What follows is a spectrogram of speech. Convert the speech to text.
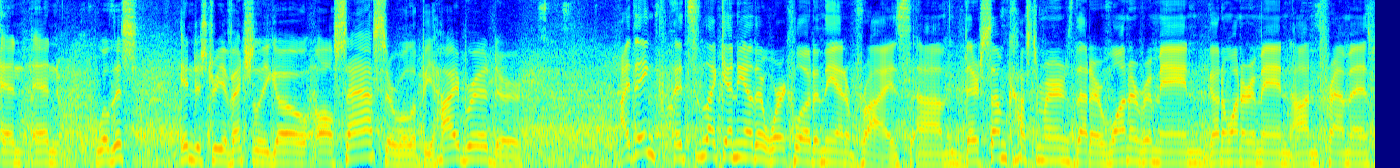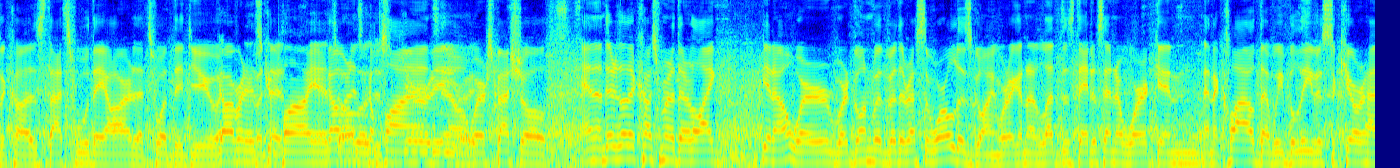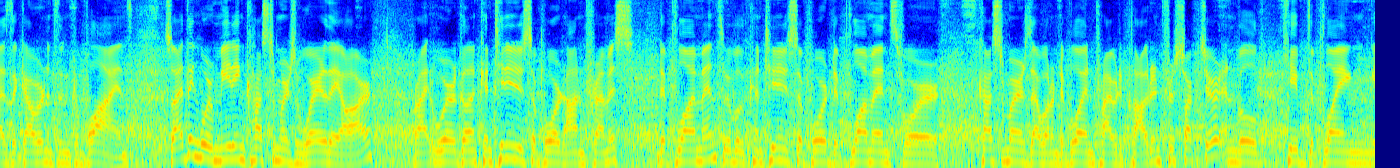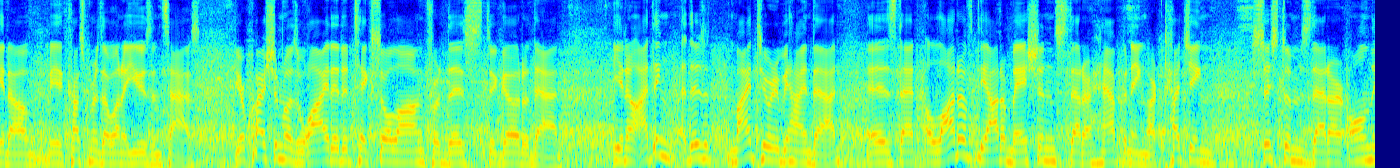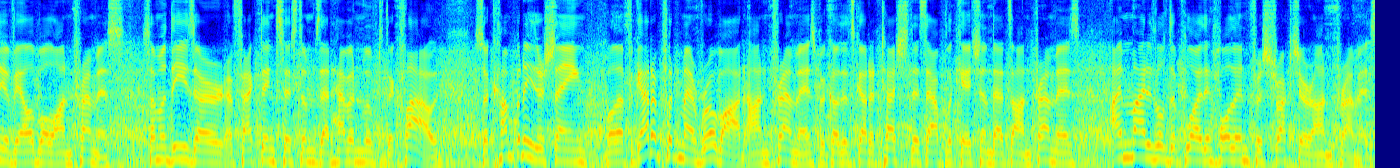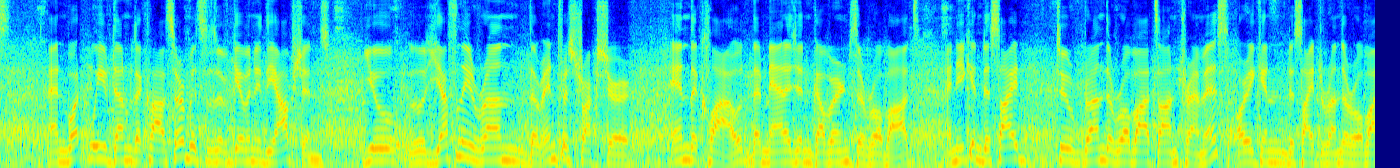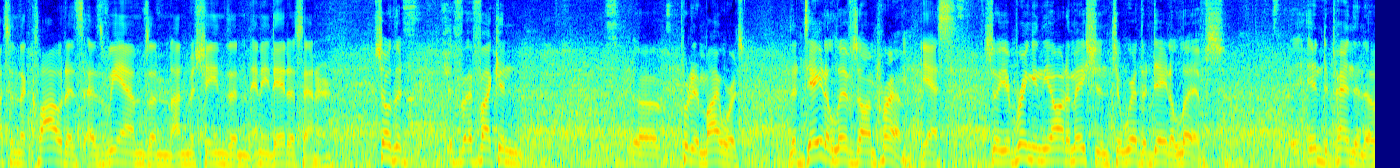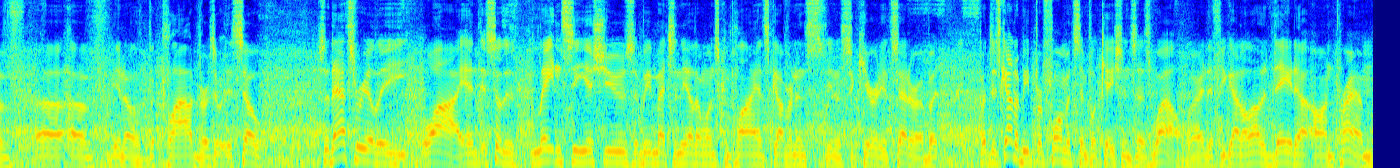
and, and will this industry eventually go all SaaS or will it be hybrid or? I think it's like any other workload in the enterprise. Um, there's some customers that are want to remain, going to want to remain on-premise because that's who they are, that's what they do. Governance, compliance, governance, compliance, security, you know, right. we're special. And then there's other customers that are like, you know, we're, we're going with where the rest of the world is going. We're going to let this data center work in, in a cloud that we believe is secure, has the governance and compliance. So I think we're meeting customers where they are, right? We're going to continue to support on-premise deployments. We will continue to support deployments for customers that want to deploy in private cloud infrastructure, and we'll keep deploying, you know, customers that want to use in SaaS. Your question was why did it take so long for this to go to that? You know, I think there's a, my theory behind that is that a lot of the automations that are happening are touching systems that are only available on premise. Some of these are affecting systems that haven't moved to the cloud. So companies are saying, well, if I got to put my robot on premise because it's got to touch this application that's on premise, I might as well deploy the whole infrastructure on premise. And what we've done with the cloud services, we've given you the options. You will definitely run the infrastructure in the cloud that manages and governs the robots, and you can decide to run the robots on premise, or you can decide to run the robots in the cloud as, as VMs and, machines in any data center. So the, if, if I can uh, put it in my words, the data lives on-prem. Yes. So you're bringing the automation to where the data lives, independent of, uh, of you know, the cloud version. So, so that's really why. And so there's latency issues, and we mentioned the other ones, compliance, governance, you know, security, et cetera, but, but there's got to be performance implications as well, right? If you got a lot of data on-prem,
